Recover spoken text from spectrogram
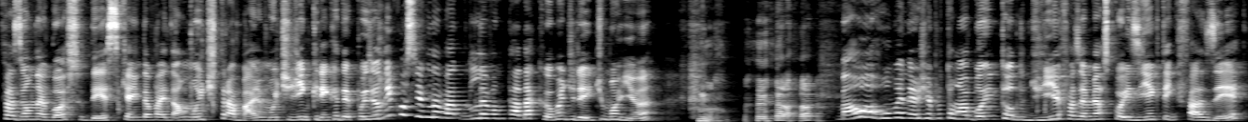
fazer um negócio desse que ainda vai dar um monte de trabalho, um monte de encrenca depois. Eu nem consigo levar- levantar da cama direito de manhã. Não. Mal arrumo energia pra tomar banho todo dia, fazer minhas coisinhas que tem que fazer.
